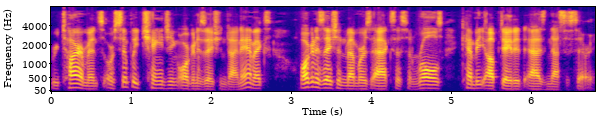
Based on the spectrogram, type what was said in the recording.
retirements, or simply changing organization dynamics, organization members' access and roles can be updated as necessary.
